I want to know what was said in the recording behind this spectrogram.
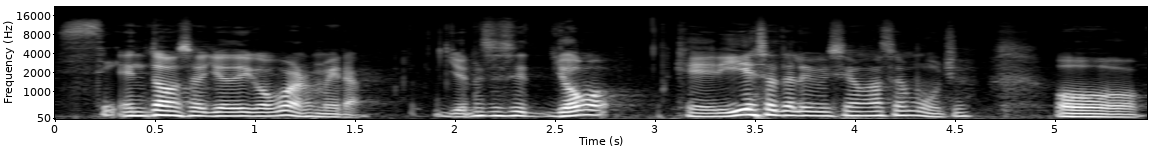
Sí. Entonces yo digo, bueno, mira, yo necesito, yo quería esa televisión hace mucho, o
